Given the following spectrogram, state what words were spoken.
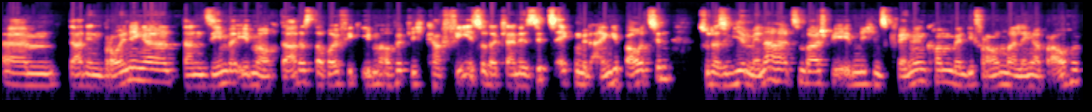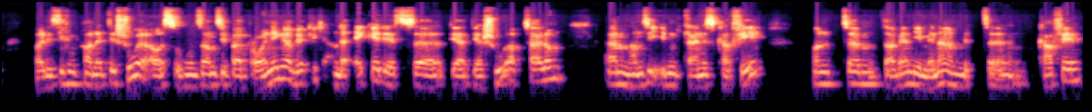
ähm, da den Bräuninger, dann sehen wir eben auch da, dass da häufig eben auch wirklich Cafés oder kleine Sitzecken mit eingebaut sind, so dass wir Männer halt zum Beispiel eben nicht ins Quengeln kommen, wenn die Frauen mal länger brauchen, weil die sich ein paar nette Schuhe aussuchen. Und so haben sie bei Bräuninger wirklich an der Ecke des, äh, der, der Schuhabteilung, ähm, haben sie eben ein kleines Café und ähm, da werden die Männer mit äh, Kaffee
